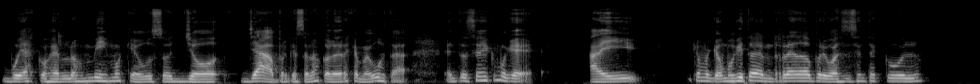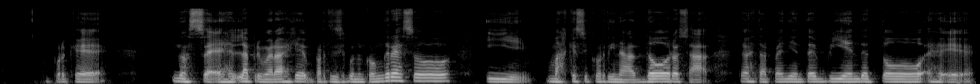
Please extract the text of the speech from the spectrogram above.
voy a escoger los mismos que uso yo ya, porque son los colores que me gustan. Entonces es como que ahí, como que un poquito de enredo, pero igual se siente cool porque, no sé, es la primera vez que participo en un congreso y más que soy coordinador, o sea, tengo que estar pendiente bien de todo, eh,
